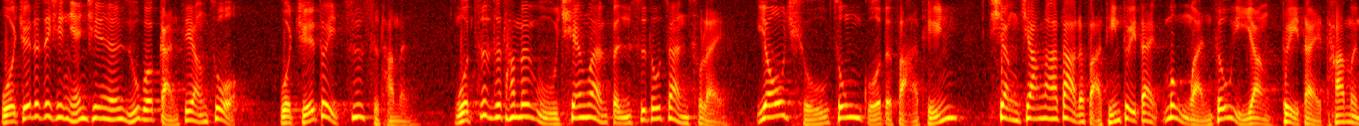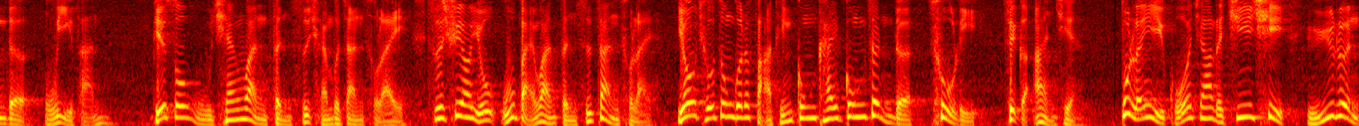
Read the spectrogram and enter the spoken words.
我觉得这些年轻人如果敢这样做，我绝对支持他们。我支持他们五千万粉丝都站出来，要求中国的法庭像加拿大的法庭对待孟晚舟一样对待他们的吴亦凡。别说五千万粉丝全部站出来，只需要有五百万粉丝站出来，要求中国的法庭公开公正地处理这个案件，不能以国家的机器、舆论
